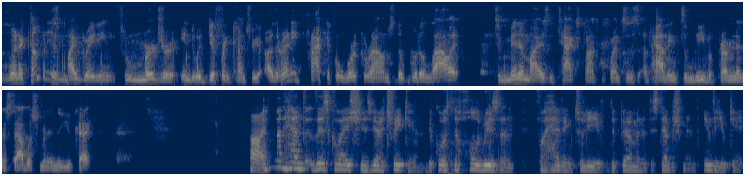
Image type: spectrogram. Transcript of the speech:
when a company is migrating through merger into a different country, are there any practical workarounds that would allow it to minimize the tax consequences of having to leave a permanent establishment in the UK? Hi. On one hand, this question is very tricky because the whole reason for having to leave the permanent establishment in the UK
